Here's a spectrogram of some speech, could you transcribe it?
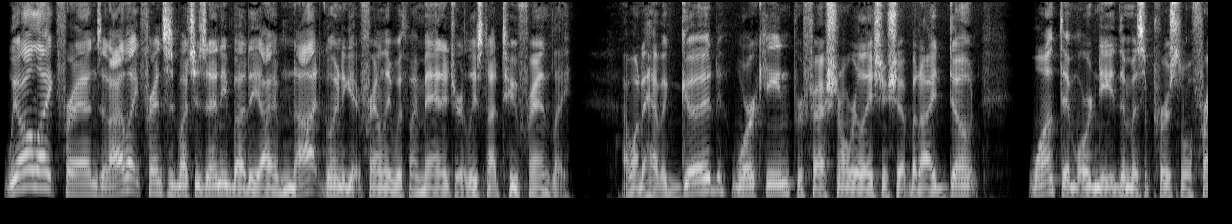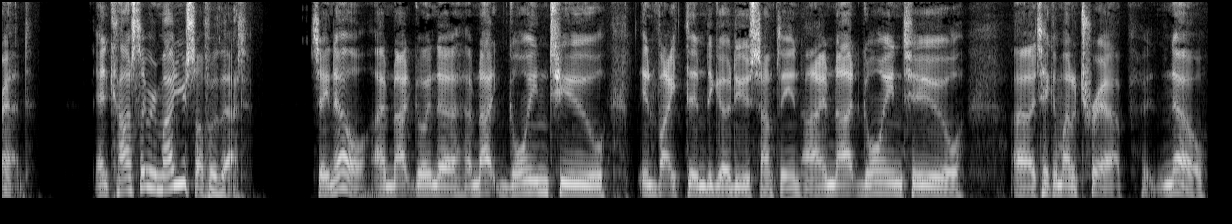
We all like friends, and I like friends as much as anybody. I am not going to get friendly with my manager, at least not too friendly. I want to have a good, working, professional relationship, but I don't want them or need them as a personal friend. And constantly remind yourself of that. Say no, I'm not going to I'm not going to invite them to go do something. I'm not going to uh, take them on a trip. No,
